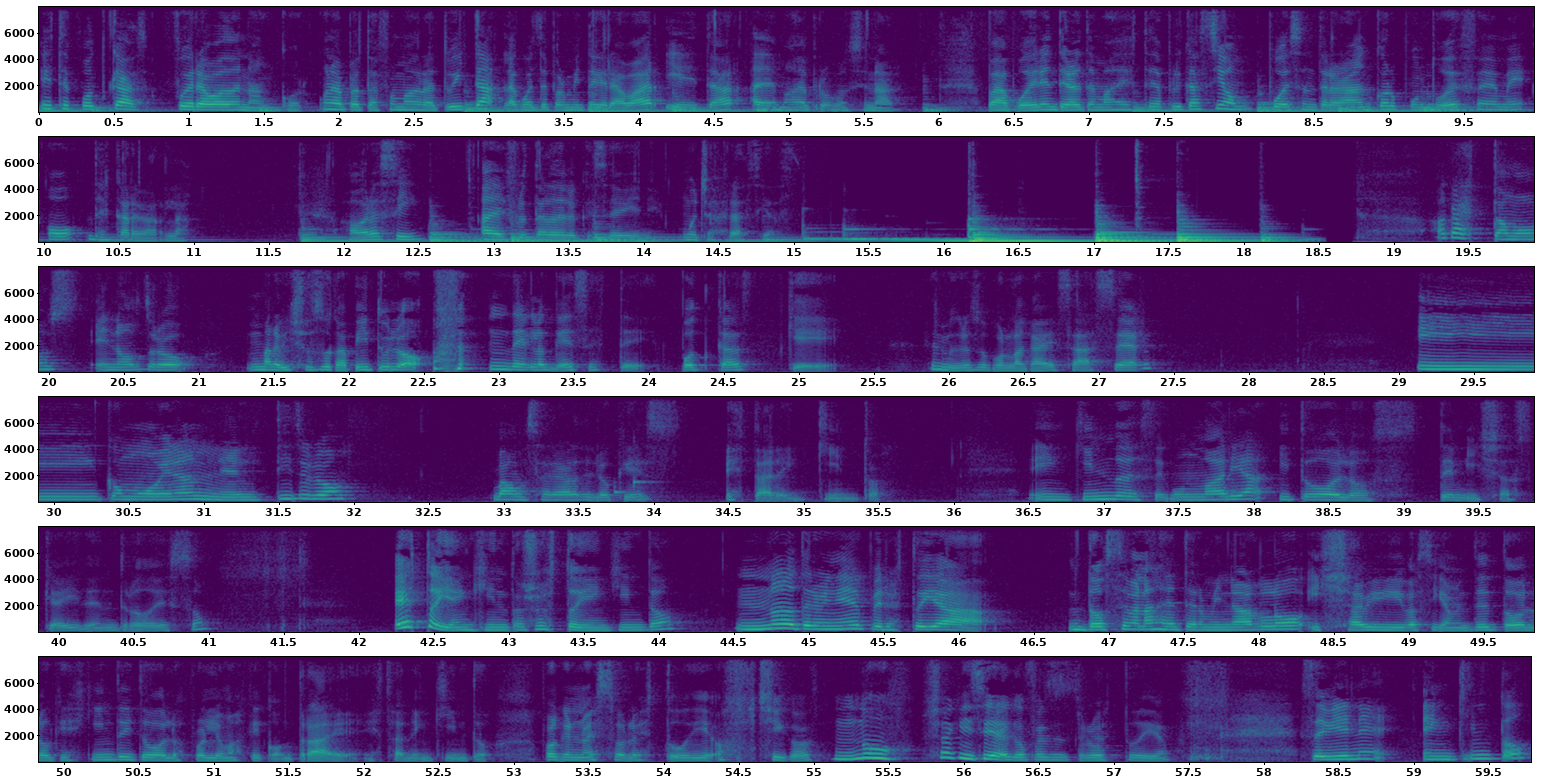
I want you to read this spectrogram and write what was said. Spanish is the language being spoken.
Este podcast fue grabado en Anchor, una plataforma gratuita la cual te permite grabar y editar además de promocionar. Para poder enterarte más de esta aplicación puedes entrar a anchor.fm o descargarla. Ahora sí, a disfrutar de lo que se viene. Muchas gracias. Acá estamos en otro maravilloso capítulo de lo que es este podcast que se me cruzó por la cabeza hacer. Y como verán en el título, vamos a hablar de lo que es estar en quinto. En quinto de secundaria y todos los temillas que hay dentro de eso. Estoy en quinto, yo estoy en quinto. No lo terminé, pero estoy a dos semanas de terminarlo y ya viví básicamente todo lo que es quinto y todos los problemas que contrae estar en quinto. Porque no es solo estudio, chicos. No, ya quisiera que fuese solo estudio. Se viene en quinto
